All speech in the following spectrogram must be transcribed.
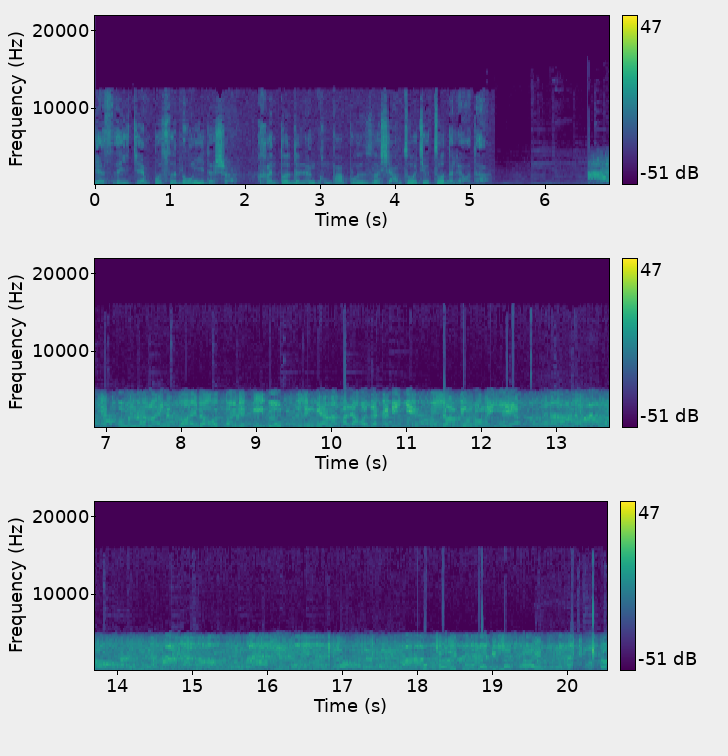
也是一件不是容易的事儿。很多的人恐怕不是说想做就做得了的。今天呢，他将会在这里印圣经中的一页。当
